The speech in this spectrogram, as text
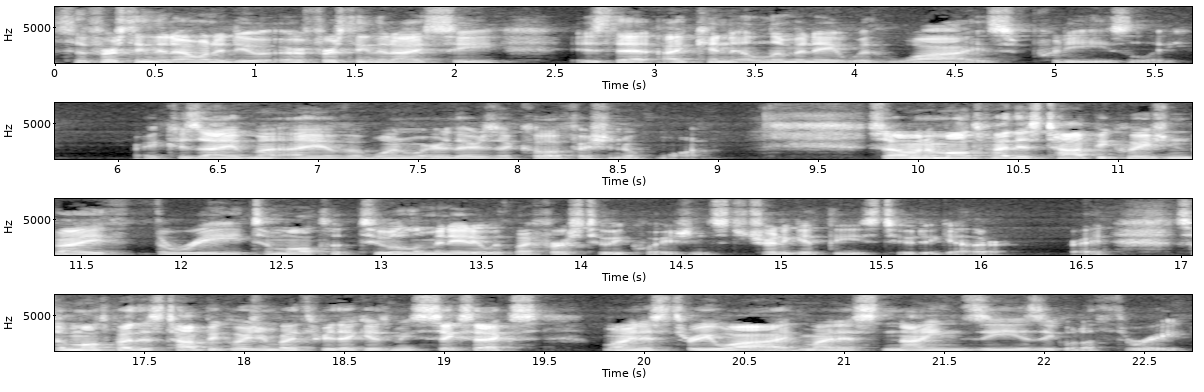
so the first thing that I want to do, or first thing that I see, is that I can eliminate with y's pretty easily, right? Because I have my, I have a one where there's a coefficient of one. So I'm going to multiply this top equation by three to multi to eliminate it with my first two equations to try to get these two together, right? So multiply this top equation by three, that gives me 6x minus 3y minus 9z is equal to 3.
